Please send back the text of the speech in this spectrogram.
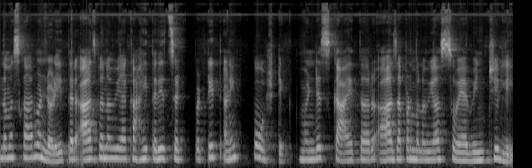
नमस्कार मंडळी तर आज बनवूया काहीतरी चटपटीत आणि पौष्टिक. म्हणजेच काय? तर आज आपण बनवूया सोयाबीन चिली.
